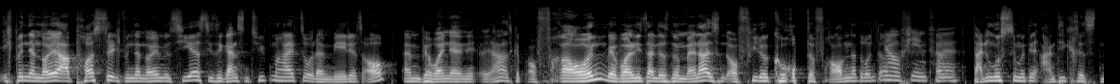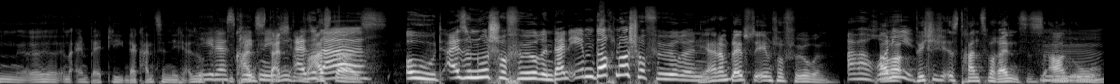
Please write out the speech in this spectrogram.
ich bin der neue Apostel, ich bin der neue Messias, diese ganzen Typen halt so oder Mädels auch. Ähm, wir wollen ja, ja, es gibt auch Frauen, wir wollen nicht sagen, dass nur Männer, es sind auch viele korrupte Frauen darunter. Ja, auf jeden Fall. Ähm, dann musst du mit den Antichristen äh, in einem Bett liegen, da kannst du nicht. Also, nee, das du kannst geht nicht. Dann, also da, das. Oh, also nur Chauffeurin, dann eben doch nur Chauffeurin. Ja, dann bleibst du eben Chauffeurin. Aber Ronny. Aber wichtig ist Transparenz, das ist mhm. A und O.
